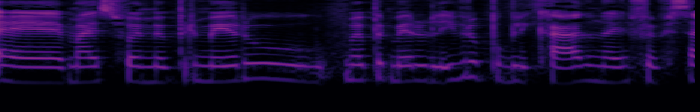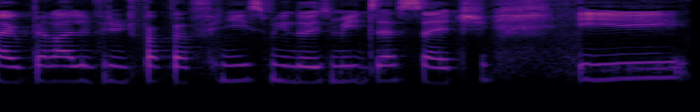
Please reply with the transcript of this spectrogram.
é, mas foi meu primeiro meu primeiro livro publicado, né? Foi, saiu pela Livrinho de Papel Finíssimo em 2017. E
